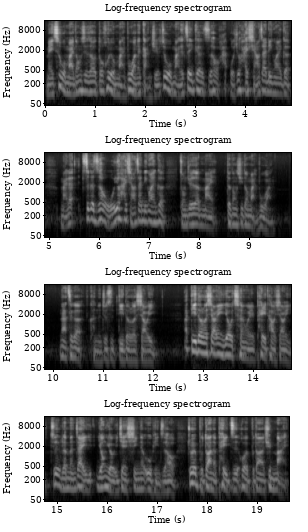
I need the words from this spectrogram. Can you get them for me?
每次我买东西的时候，都会有买不完的感觉。就我买了这个之后，还我就还想要再另外一个；买了这个之后，我又还想要再另外一个。总觉得买的东西都买不完，那这个可能就是迪德罗效应。那迪德罗效应又称为配套效应，就是人们在拥有一件新的物品之后，就会不断的配置或者不断的去买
